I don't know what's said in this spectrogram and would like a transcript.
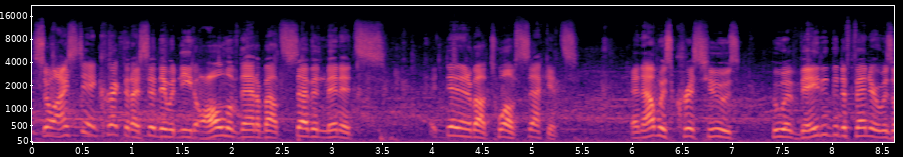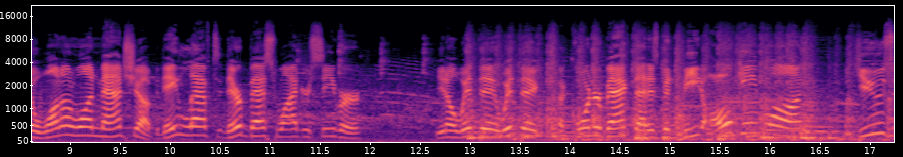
So I stand corrected. I said they would need all of that about seven minutes. They did it in about 12 seconds. And that was Chris Hughes who evaded the defender. It was a one-on-one matchup. They left their best wide receiver, you know, with the with the a cornerback that has been beat all game long. Hughes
